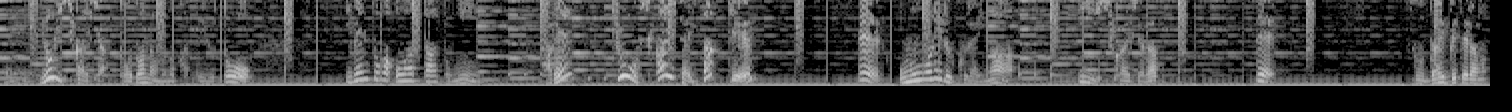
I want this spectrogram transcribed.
えー、良い司会者とはどんなものかっていうと、イベントが終わった後に、あれ？今日司会者いたっけ？って思われるくらいがいい司会者だって、その大ベテラン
